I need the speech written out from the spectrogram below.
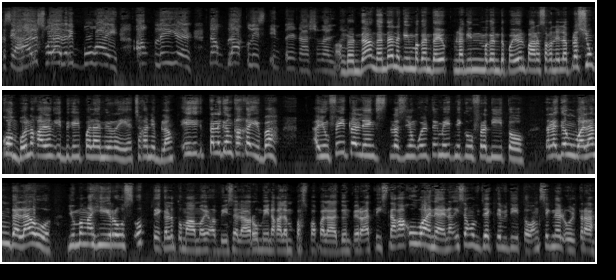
kasi halos wala na rin buhay ang player ng Blacklist International. Ang ganda, ang ganda. Naging maganda, yun, naging maganda pa yun para sa kanila. Plus yung combo na kayang ibigay pala ni Rhea at saka ni Blanc, eh talagang kakaiba. Ay, yung Fatal Links plus yung ultimate ni Kufra dito, talagang walang galaw. Yung mga heroes, up, teka lang tumama yung Abyssal Arrow, may nakalampas pa pala dun. Pero at least nakakuha na ng isang objective dito, ang Signal Ultra.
